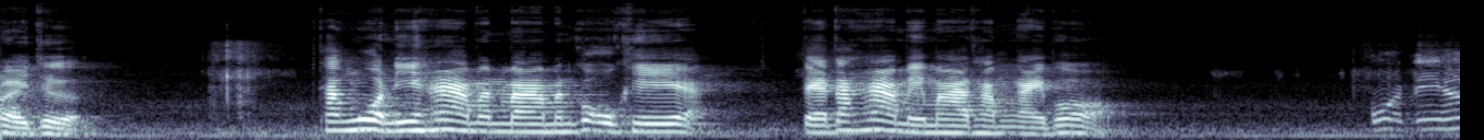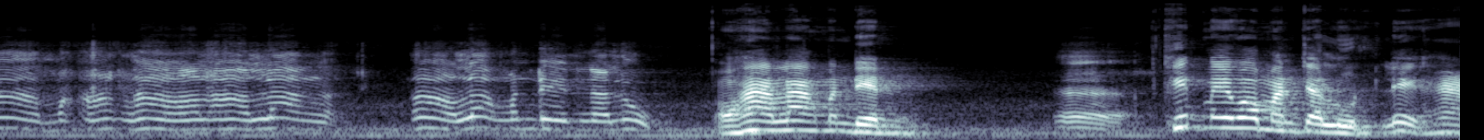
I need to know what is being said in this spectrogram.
หน่อยเถอะ ถ้างวดนี้ห้ามันมามันก็โอเคอะแต่ถ้าห้าไม่มาทำไงพ่อ งวดที่ห้าห้าห้าห้าล่างอะห้าล่างมันเด่นนะลูกเอาห้าล่างมันเด่น เออ คิดไหมว่ามันจะหลุดเลขห้า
